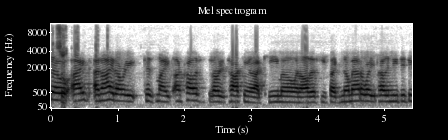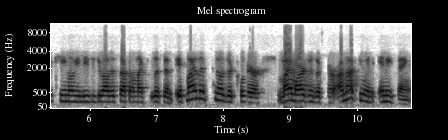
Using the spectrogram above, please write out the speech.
So, So- I and I had already because my oncologist was already talking about chemo and all this. She's like, no matter what, you probably need to do chemo. You need to do all this stuff. And I'm like, listen, if my lymph nodes are clear, my margins are clear. I'm not doing anything.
